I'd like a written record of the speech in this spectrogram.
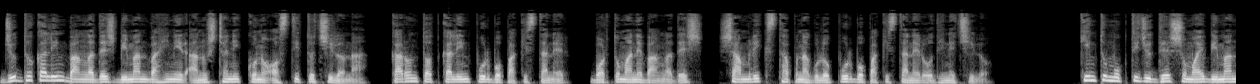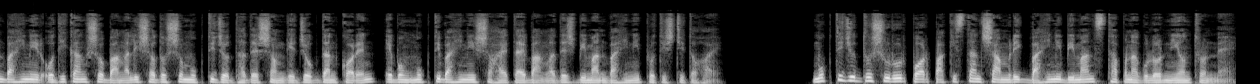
যুদ্ধকালীন বাংলাদেশ বিমান বাহিনীর আনুষ্ঠানিক কোনো অস্তিত্ব ছিল না, কারণ তৎকালীন পূর্ব পাকিস্তানের বর্তমানে বাংলাদেশ সামরিক স্থাপনাগুলো পূর্ব পাকিস্তানের অধীনে ছিল। কিন্তু মুক্তিযুদ্ধের সময় বিমান বাহিনীর অধিকাংশ বাঙালি সদস্য মুক্তিযোদ্ধাদের সঙ্গে যোগদান করেন এবং মুক্তিবাহিনীর সহায়তায় বাংলাদেশ বিমান বাহিনী প্রতিষ্ঠিত হয়। মুক্তিযুদ্ধ শুরুর পর পাকিস্তান সামরিক বাহিনী বিমান স্থাপনাগুলোর নিয়ন্ত্রণ নেয়।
